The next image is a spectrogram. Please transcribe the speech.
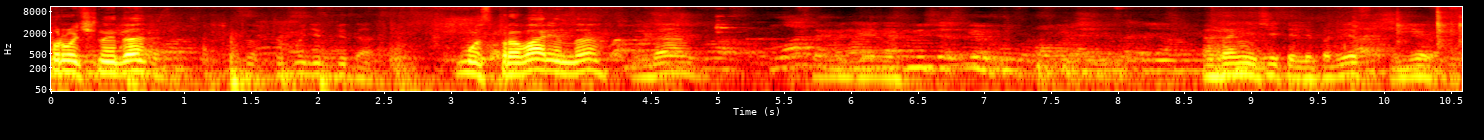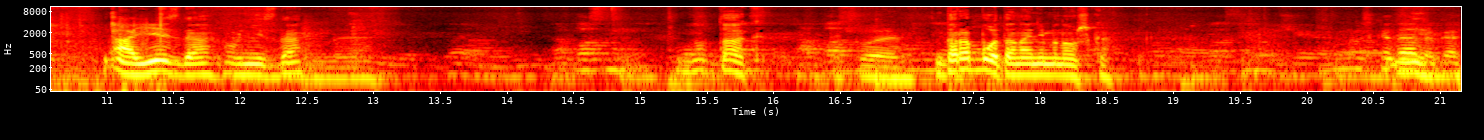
прочный, да? то, то будет беда. Мост проварен, да? Да. Ограничители подвески. А, есть, да, вниз, да? Ну так, Такое. доработано немножко. Немножко, да, только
